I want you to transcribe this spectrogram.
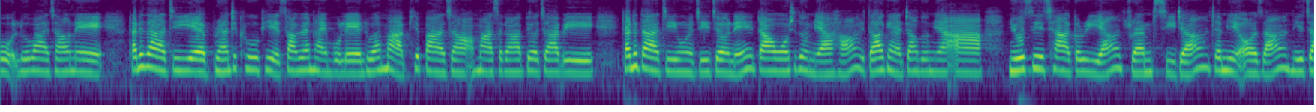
ဖို့လိုပါကြောင်းနဲ့တိုင်းဒေသကြီးရဲ့ brand တစ်ခုအဖြစ်ဆောင်ရွက်နိုင်ဖို့လည်းလိုအပ်မှာဖြစ်ပါကြောင်းအမှားစကားပြောကြားပြီးတိုင်းဒေသကြီးဝန်ကြီးချုပ်နဲ့တာဝန်ရှိသူများဟာဒေသခံကျောင်းသူများအားမျိုးစေ့ချကရိယာ drum seeder ဓမြေဩဇာနေကြ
